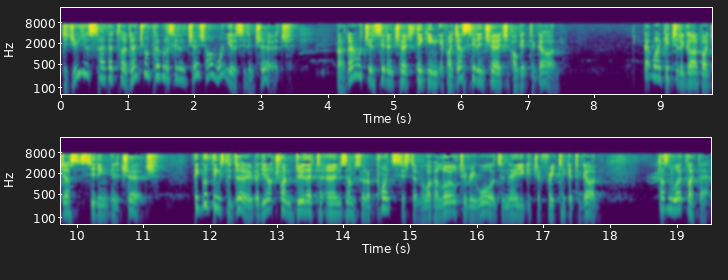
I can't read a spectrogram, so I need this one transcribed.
did you just say that? Don't you want people to sit in the church? I want you to sit in church. But I don't want you to sit in church thinking, if I just sit in church, I'll get to God. That won't get you to God by just sitting in a church. They're good things to do, but you're not trying to do that to earn some sort of point system, like a loyalty rewards, and now you get your free ticket to God. It doesn't work like that.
